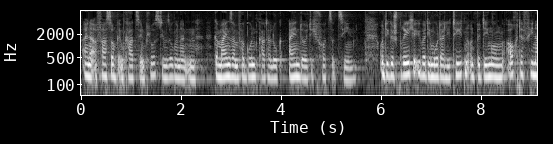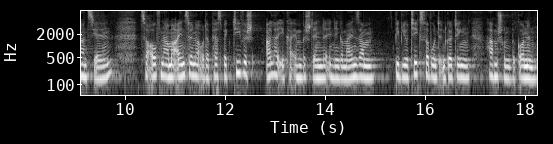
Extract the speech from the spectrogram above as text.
eine Erfassung im K10 Plus, dem sogenannten gemeinsamen Verbundkatalog, eindeutig vorzuziehen. Und die Gespräche über die Modalitäten und Bedingungen auch der finanziellen zur Aufnahme einzelner oder perspektivisch aller EKM-Bestände in den gemeinsamen Bibliotheksverbund in Göttingen haben schon begonnen.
